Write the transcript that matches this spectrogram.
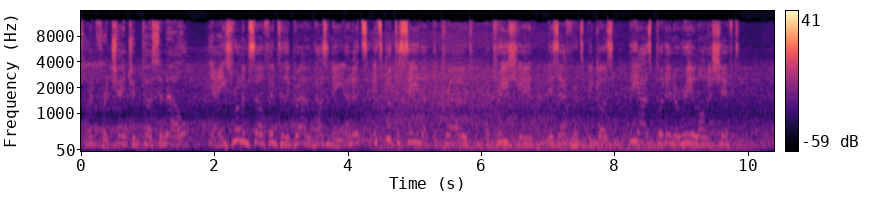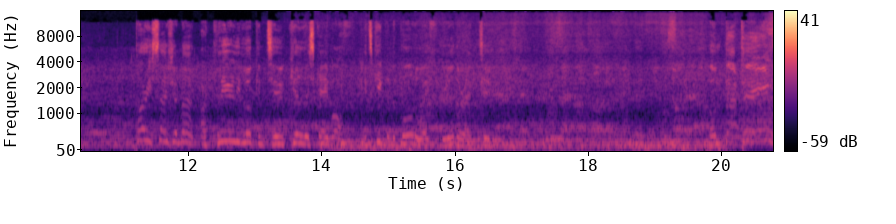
Time for a change in personnel. Yeah, he's run himself into the ground, hasn't he? And it's it's good to see that the crowd appreciate his efforts because he has put in a real honest shift. Paris Saint-Germain are clearly looking to kill this game off. It's keeping the ball away from the other end too. Mbappe.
